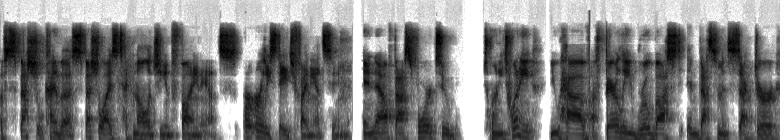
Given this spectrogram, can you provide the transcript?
of special kind of a specialized technology and finance or early stage financing. And now fast forward to 2020, you have a fairly robust investment sector.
